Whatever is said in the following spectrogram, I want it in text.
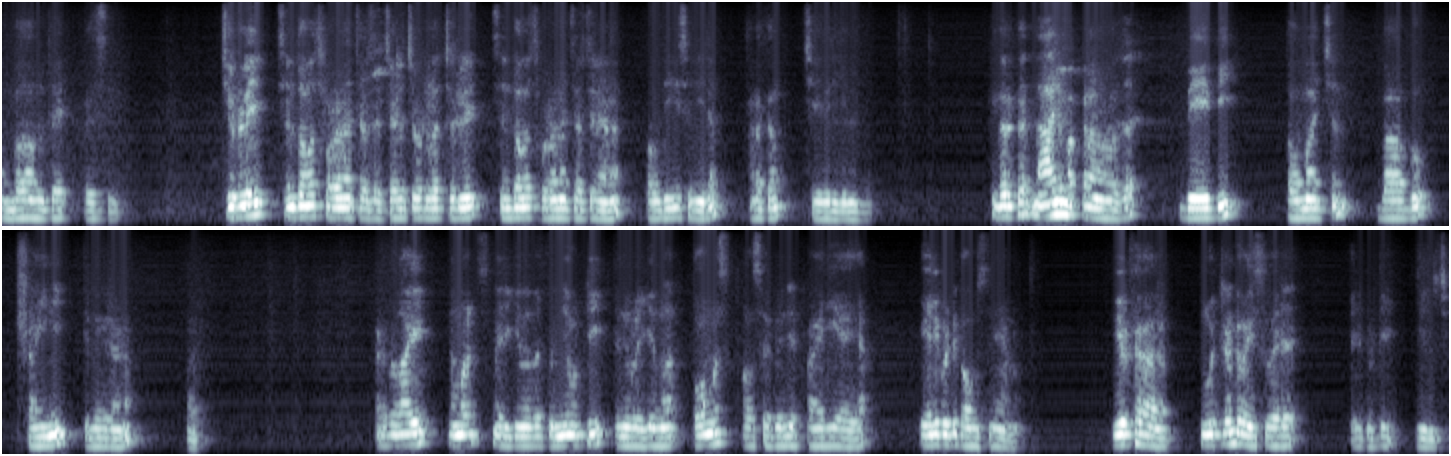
ഒമ്പതാമത്തെ വയസ്സിൽ. Churuli saint Thomas forane church ചേലച്ചൂടുള്ള ചുരുളി സെന്റ് തോമസ് ഫൊറാന ചർച്ചിലാണ് ഭൗതിക ശരീരം അടക്കം ചെയ്തിരിക്കുന്നത്. ഇവർക്ക് നാല് മക്കളാണുള്ളത്. ബേബി തോമാച്ചൻ ബാബു ഷൈനി എന്നിവരാണ് അടുത്തതായി നമ്മൾ സ്മരിക്കുന്നത് കുഞ്ഞുകുട്ടി എന്ന് വിളിക്കുന്ന തോമസ് ഔസഫിന്റെ ഭാര്യയായ ഏലിക്കുട്ടി തോമസിനെയാണ്. ദീർഘകാലം നൂറ്റിരണ്ട് വയസ്സ് വരെ എലിക്കുട്ടി ജീവിച്ചു.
